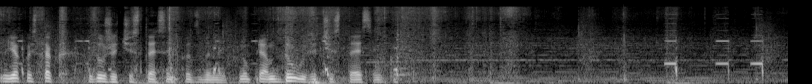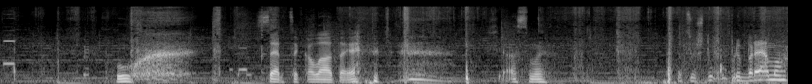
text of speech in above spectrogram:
Ну, Якось так дуже чистесенько дзвенить. Ну прям дуже чистесенько. Ух, серце калатає. Зараз ми цю штуку приберемо.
